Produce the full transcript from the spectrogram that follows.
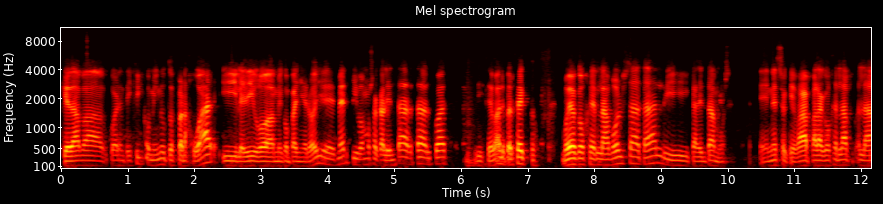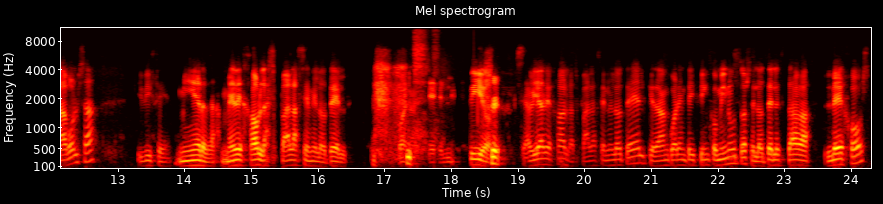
quedaba 45 minutos para jugar y le digo a mi compañero, oye, Merti, vamos a calentar, tal cual. Dice, vale, perfecto. Voy a coger la bolsa, tal, y calentamos. en eso que va para coger la bolsa y dice, mierda, me he dejado las palas en el hotel. Bueno, el tío se había dejado las palas en el hotel, quedaban 45 minutos, el hotel estaba lejos,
